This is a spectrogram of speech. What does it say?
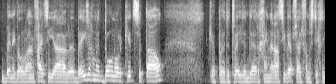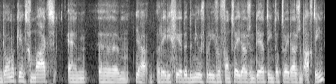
ben ik al ruim 15 jaar eh, bezig met donorkids taal. Ik heb de tweede en derde generatie website van de Stichting Donorkind gemaakt. En ehm, ja, redigeerde de nieuwsbrieven van 2013 tot 2018.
